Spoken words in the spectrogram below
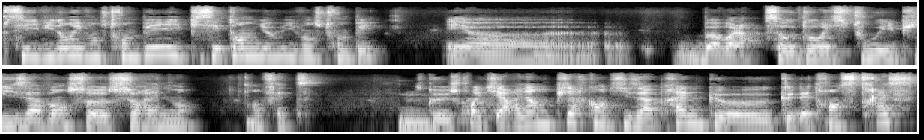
C'est évident, ils vont se tromper. Et puis c'est tant mieux, ils vont se tromper. Et euh, bah voilà, ça autorise tout. Et puis ils avancent euh, sereinement, en fait. Parce que je crois qu'il n'y a rien de pire quand ils apprennent que, que d'être en stress,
